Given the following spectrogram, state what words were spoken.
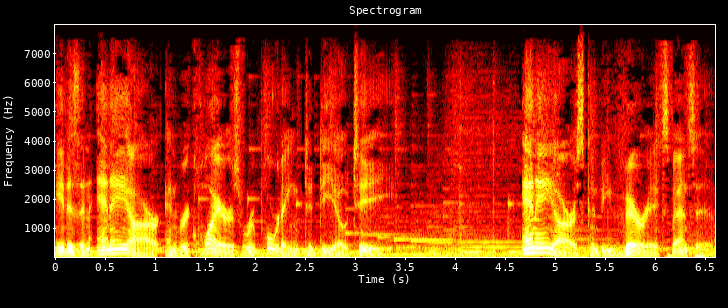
it is an NAR and requires reporting to DOT. NARs can be very expensive.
